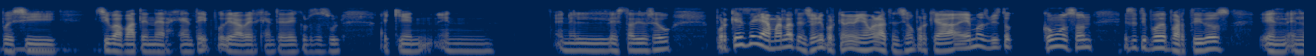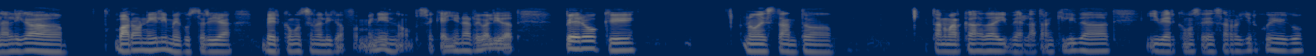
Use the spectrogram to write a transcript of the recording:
pues sí si va, a tener gente y pudiera haber gente de Cruz Azul aquí en, en, el Estadio CEU. ¿Por qué es de llamar la atención y por qué me llama la atención? Porque ah, hemos visto cómo son este tipo de partidos en, en la liga varonil y me gustaría ver cómo es en la liga femenil, ¿no? Pues sé que hay una rivalidad, pero que no es tanto tan marcada y ver la tranquilidad y ver cómo se desarrolla el juego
